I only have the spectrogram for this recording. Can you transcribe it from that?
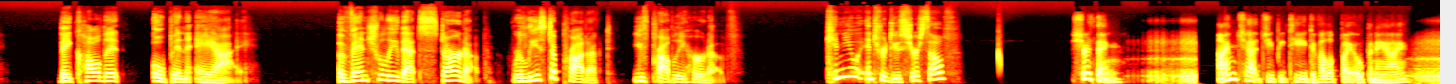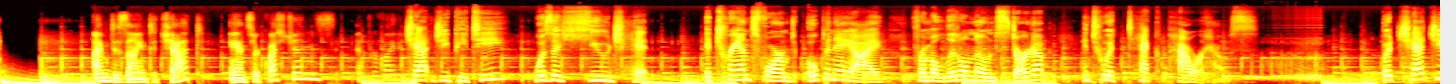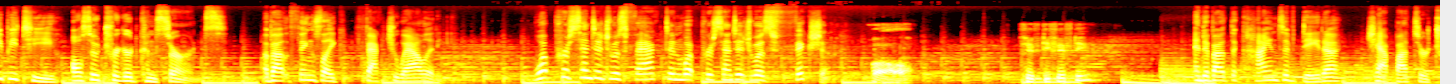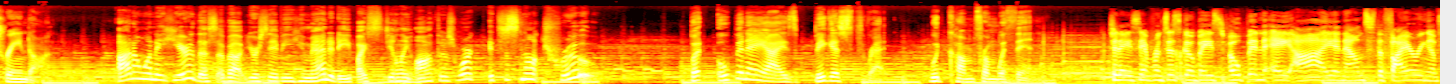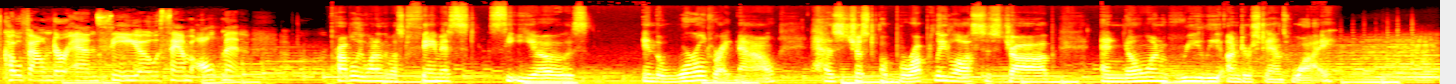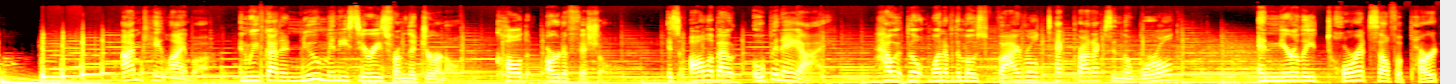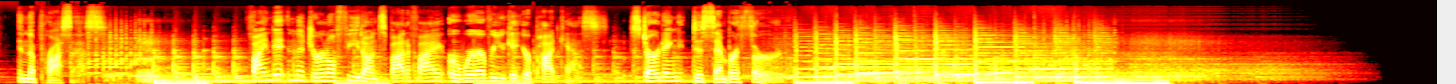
They called it OpenAI. Eventually, that startup released a product you've probably heard of. Can you introduce yourself? Sure thing. I'm ChatGPT developed by OpenAI. I'm designed to chat, answer questions, and provide. ChatGPT was a huge hit it transformed OpenAI from a little known startup into a tech powerhouse. But ChatGPT also triggered concerns about things like factuality. What percentage was fact and what percentage was fiction? Oh, 50 50? And about the kinds of data chatbots are trained on. I don't want to hear this about you're saving humanity by stealing authors' work. It's just not true. But OpenAI's biggest threat would come from within. Today, San Francisco based OpenAI announced the firing of co founder and CEO Sam Altman. Probably one of the most famous CEOs in the world right now has just abruptly lost his job, and no one really understands why. I'm Kate Linebaugh, and we've got a new mini series from the Journal called Artificial. It's all about OpenAI, how it built one of the most viral tech products in the world and nearly tore itself apart in the process. Find it in the journal feed on Spotify or wherever you get your podcasts, starting December 3rd.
